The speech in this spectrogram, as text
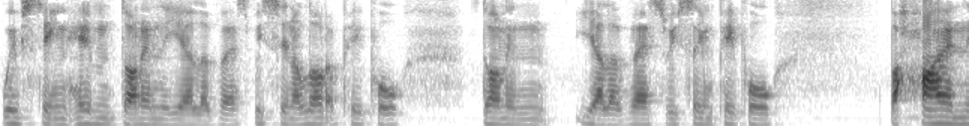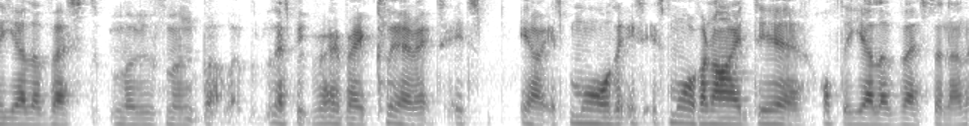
We've seen him donning the yellow vest. We've seen a lot of people donning yellow vests. We've seen people behind the yellow vest movement. But let's be very, very clear. It's it's you know it's more that it's, it's more of an idea of the yellow vest than an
